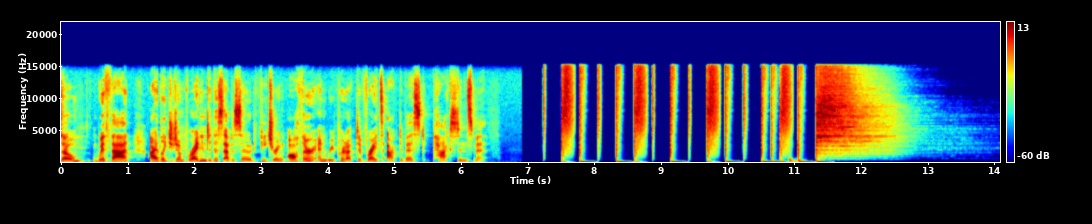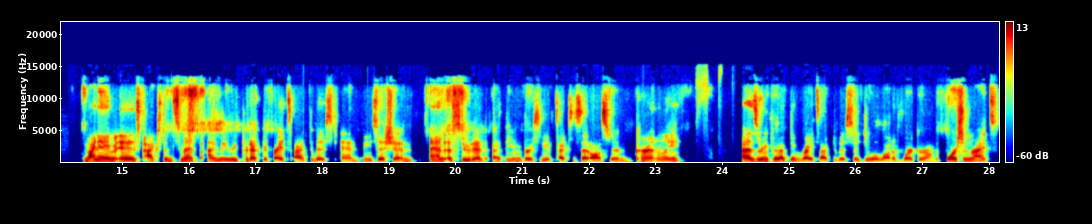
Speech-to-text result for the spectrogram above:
So, with that, I'd like to jump right into this episode featuring author and reproductive rights activist Paxton Smith. My name is Paxton Smith. I'm a reproductive rights activist and musician, and a student at the University of Texas at Austin currently. As a reproductive rights activist, I do a lot of work around abortion rights,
